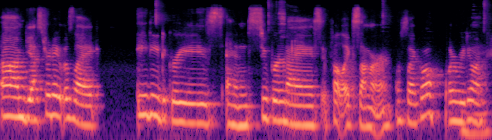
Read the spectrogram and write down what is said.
Um, yesterday it was like 80 degrees and super nice. It felt like summer. I was like, oh, what are we Mm-hmm. doing?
